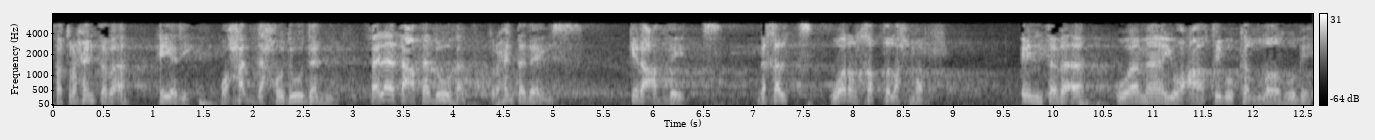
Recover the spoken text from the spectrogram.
فتروح أنت بقى هي دي. وحد حدودا فلا تعتدوها. تروح أنت دايس. كده عديت. دخلت ورا الخط الأحمر. انت بقى وما يعاقبك الله به.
